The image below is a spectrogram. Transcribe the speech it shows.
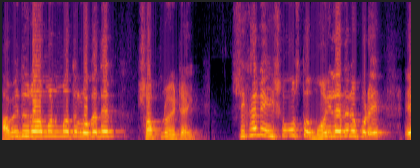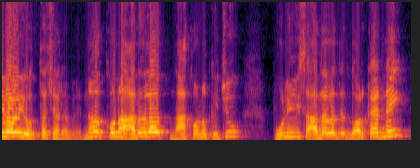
হামিদুর রহমান মতো লোকেদের স্বপ্ন এটাই। সেখানে এই সমস্ত মহিলাদের উপরে এভাবেই অত্যাচার হবে। না কোনো আদালত, না কোনো কিছু। পুলিশ, আদালতের দরকার নেই।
